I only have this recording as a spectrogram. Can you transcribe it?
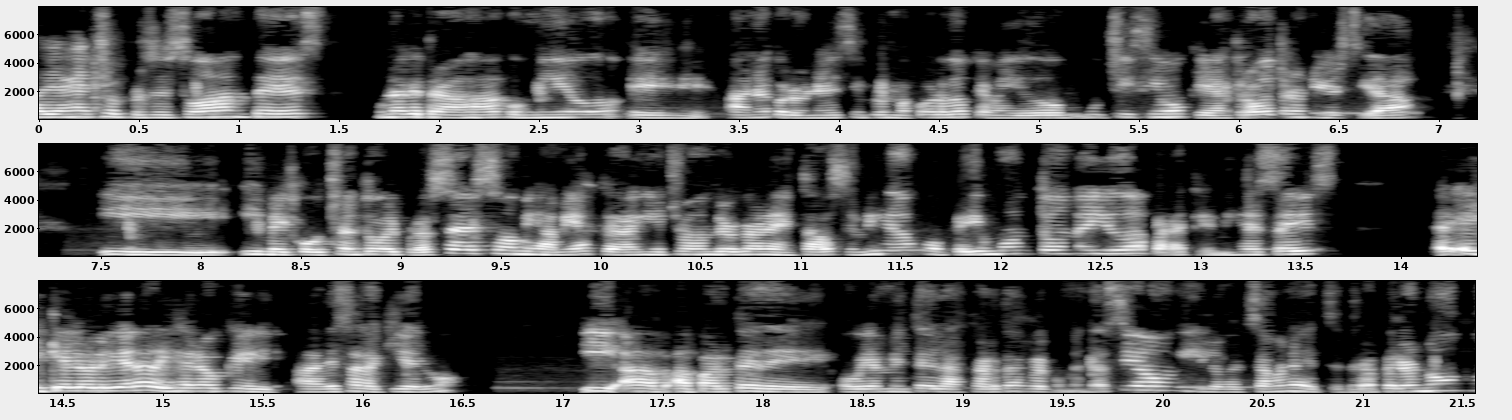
habían hecho el proceso antes, una que trabajaba conmigo, eh, Ana Coronel, siempre me acuerdo, que me ayudó muchísimo, que entró a otra universidad y, y me coachó en todo el proceso, mis amigas que habían hecho undergrad en Estados Unidos, me pedí un montón de ayuda para que mis essays el que lo leyera dijera, ok, a esa la quiero. Y aparte de, obviamente, las cartas de recomendación y los exámenes, etcétera. Pero no,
